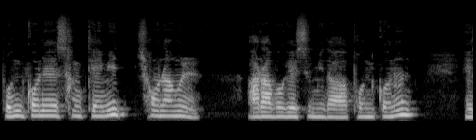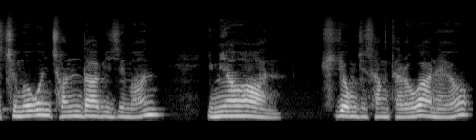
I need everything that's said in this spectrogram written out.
본건의 상태 및 현황을 알아보겠습니다. 본건은 주목은 전답이지만 임야화한 휘경지 상태라고 하네요.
